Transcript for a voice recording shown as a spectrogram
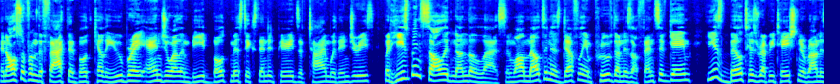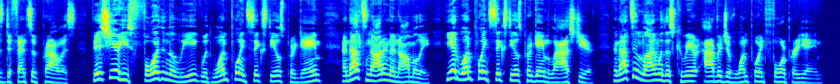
and also from the fact that both Kelly Oubre and Joel Embiid both missed extended periods of time with injuries. But he's been solid nonetheless, and while Melton has definitely improved on his offensive game, he has built his reputation around his defensive prowess. This year, he's fourth in the league with 1.6 steals per game, and that's not an anomaly. He had 1.6 steals per game last year, and that's in line with his career average of 1.4 per game.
